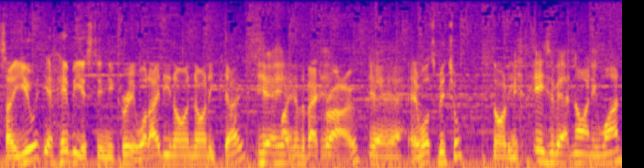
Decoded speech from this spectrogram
So you at your heaviest in your career, what, 89, 90 k? Yeah, Playing yeah, in the back yeah, row? yeah, yeah. And what's Mitchell? 90. He's about 91.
